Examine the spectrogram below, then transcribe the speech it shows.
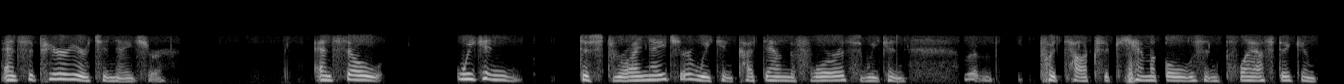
and superior to nature. And so we can destroy nature, we can cut down the forests, we can put toxic chemicals and plastic and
